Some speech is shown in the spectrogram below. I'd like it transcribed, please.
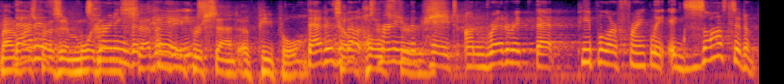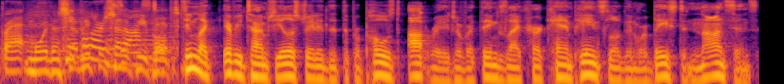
Madam That Vice is President, more than turning the page. 70% of people That is tell about turning the page on rhetoric that people are frankly exhausted of, Bret. More than people are 70% of people- exhausted. It seemed like every time she illustrated that the proposed outrage over things like her campaign slogan were based in nonsense,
